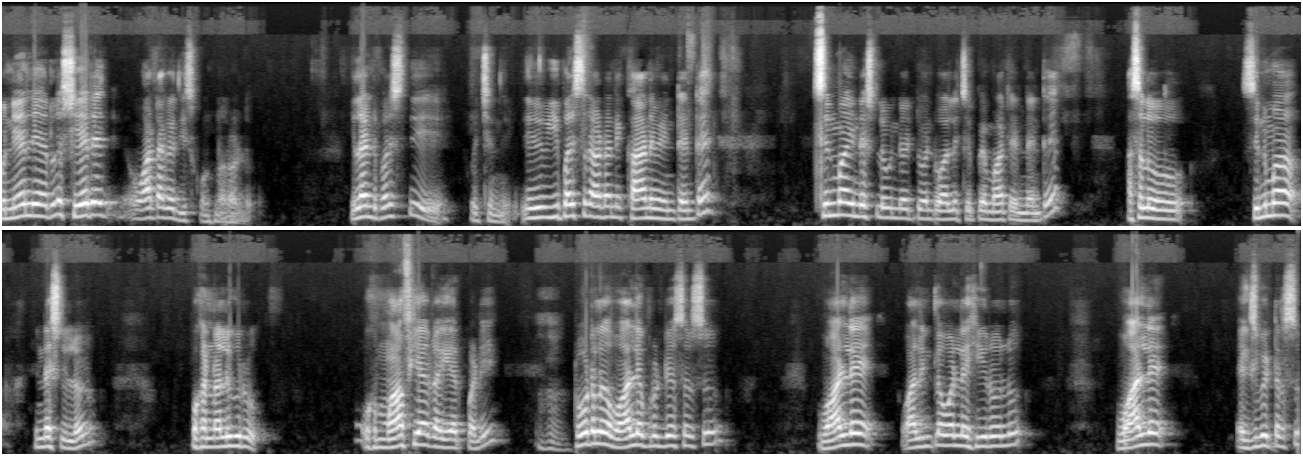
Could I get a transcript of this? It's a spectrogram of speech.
కొన్ని ఏరియాల్లో షేరే వాటాగా తీసుకుంటున్నారు వాళ్ళు. ఇలాంటి పరిస్థితి వచ్చింది. ఈ పరిస్థితి రావడానికి కారణం ఏంటంటే సినిమా ఇండస్ట్రీలో ఉండేటువంటి వాళ్ళు చెప్పే మాట ఏంటంటే అసలు సినిమా ఇండస్ట్రీలో ఒక నలుగురు ఒక మాఫియాగా ఏర్పడి. టోటల్గా వాళ్ళే ప్రొడ్యూసర్స్ వాళ్ళే వాళ్ళ ఇంట్లో వాళ్ళే హీరోలు వాళ్ళే ఎగ్జిబిటర్స్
